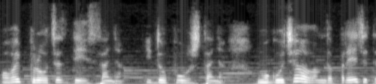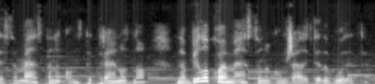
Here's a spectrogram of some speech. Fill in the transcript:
Ovaj proces disanja i dopuštanja omogućava vam da pređete sa mesta na kom ste trenutno na bilo koje mesto na kom želite da budete.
